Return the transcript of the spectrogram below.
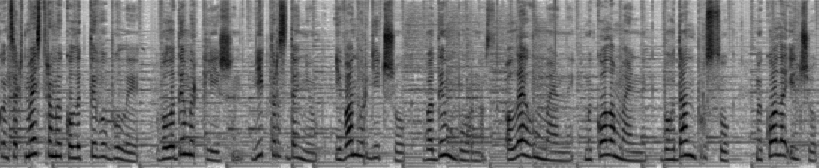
Концертмейстрами колективу були Володимир Клішин, Віктор Зданюк, Іван Гордійчук, Вадим Бурнос, Олег Гуменний, Микола Мельник, Богдан Брусук, Микола Ільчук.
